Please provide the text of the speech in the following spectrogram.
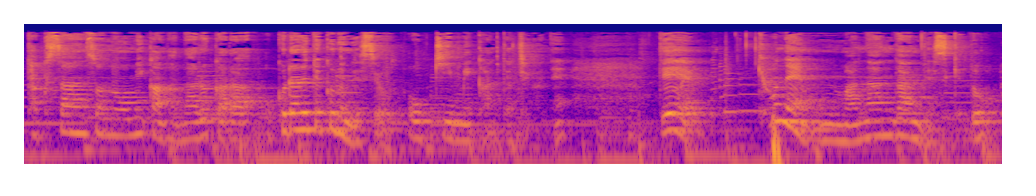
たくさんそのみかんがなるから送られてくるんですよ。大きいみかんたちがね。で去年学んだんですけど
